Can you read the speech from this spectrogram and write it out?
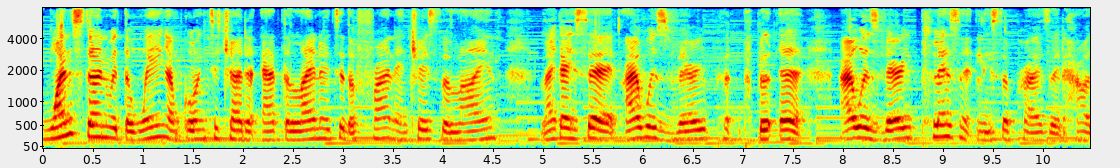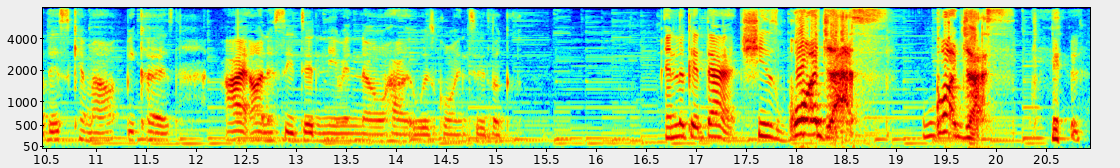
Once done with the wing I'm going to try to add the liner to the front and trace the lines. Like I said I was very uh, I was very pleasantly surprised at how this came out because I honestly didn't even know how it was going to look and look at that. She's gorgeous. Gorgeous.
